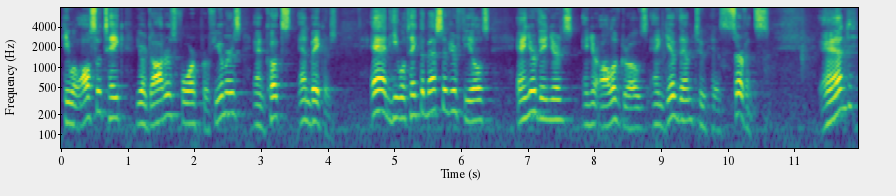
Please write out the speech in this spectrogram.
He will also take your daughters for perfumers, and cooks, and bakers. And he will take the best of your fields, and your vineyards, and your olive groves, and give them to his servants. And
